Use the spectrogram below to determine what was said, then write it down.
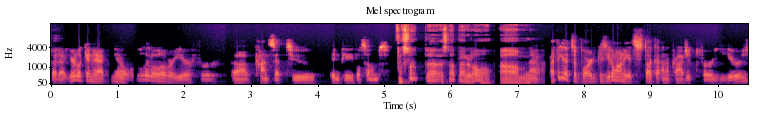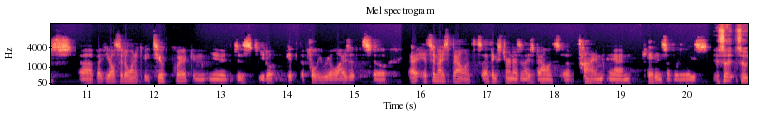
But uh, you're looking at you know a little over a year for uh, concept to in people's homes. It's not uh, it's not bad at all. Um, no, I think that's important because you don't want to get stuck on a project for years, uh, but you also don't want it to be too quick and you know, just you don't get to fully realize it. So it's a nice balance. I think Stern has a nice balance of time and cadence of release. So, so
